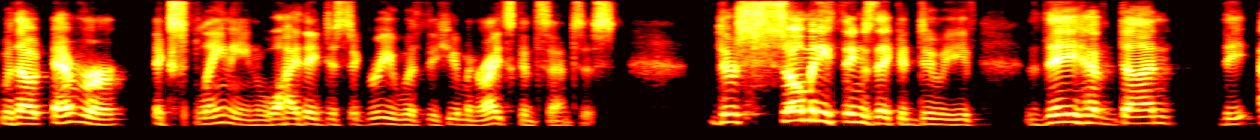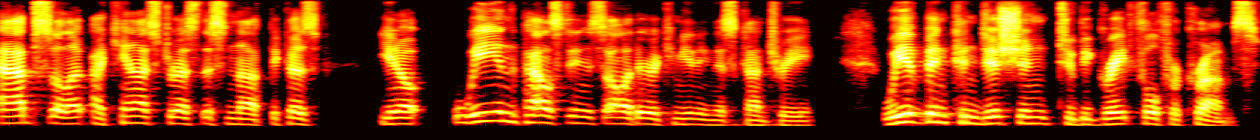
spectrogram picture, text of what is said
without ever explaining why they disagree with the human rights consensus. There's so many things they could do, Yves. They have done the absolute, I cannot stress this enough because, you know, we in the Palestinian solidarity community in this country, we have been conditioned to be grateful for crumbs.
